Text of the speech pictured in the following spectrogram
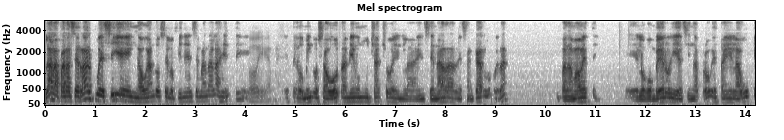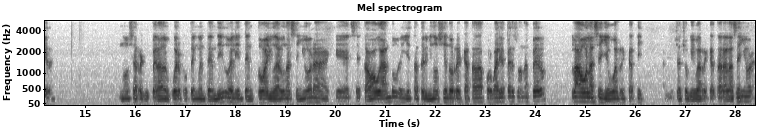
Lara, para cerrar, pues siguen ahogándose los fines de semana la gente. Este domingo se ahogó también un muchacho en la ensenada de San Carlos, ¿verdad? En Panamá Oeste. Eh, los bomberos y el SINAPROG están en la búsqueda. No se ha recuperado el cuerpo, tengo entendido. Él intentó ayudar a una señora que se estaba ahogando y esta terminó siendo rescatada por varias personas, pero la ola se llevó al rescatista, al muchacho que iba a rescatar a la señora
